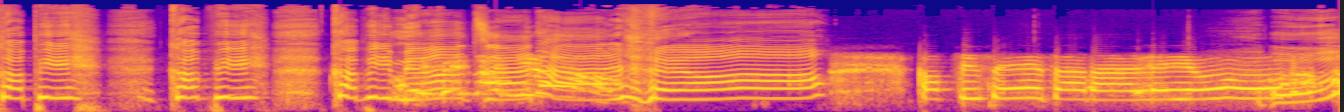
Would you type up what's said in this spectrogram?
커피, 커피, 커피 몇 잔 할래요? 커피 세 잔 할래요? 오!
